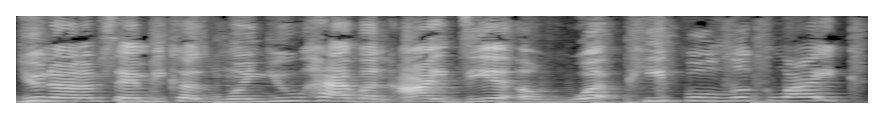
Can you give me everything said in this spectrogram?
you know what i'm saying? Because when you have an idea of what people look like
